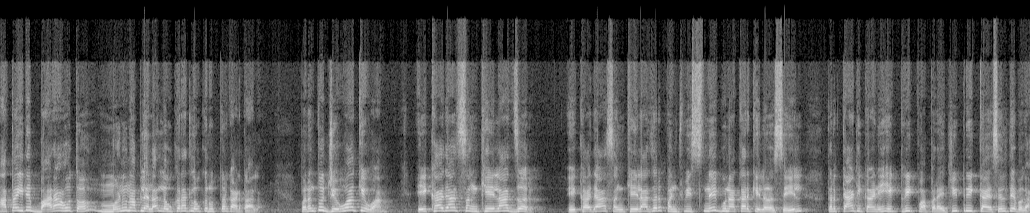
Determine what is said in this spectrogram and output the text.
आता इथे बारा होतं म्हणून आपल्याला लवकरात लवकर उत्तर काढता आलं. परंतु जेव्हा केव्हा एखाद्या संख्येला जर एखाद्या संख्येला जर पंचवीसने गुणाकार केलं असेल तर त्या ठिकाणी एक ट्रिक वापरायची. ट्रिक काय असेल ते बघा.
